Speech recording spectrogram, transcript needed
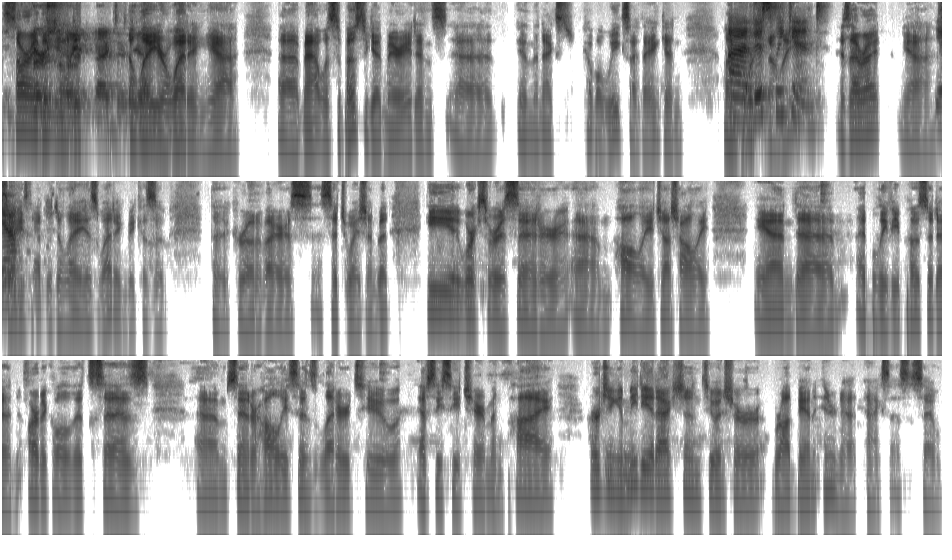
sorry that you had to delay your wedding. Yeah. Uh, Matt was supposed to get married in uh, in the next couple of weeks, I think, and uh, this weekend. Is that right? Yeah. yeah. So he's had to delay his wedding because of the coronavirus situation. But he works for his Senator um, Hawley, Josh Hawley, and uh, I believe he posted an article that says um, Senator Hawley sends a letter to FCC Chairman Pai urging mm-hmm. immediate action to ensure broadband internet access. So,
